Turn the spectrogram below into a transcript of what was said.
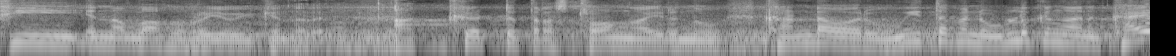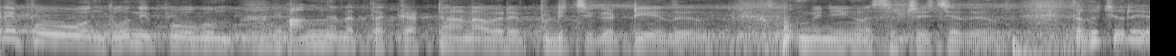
ഫീ എന്ന് അള്ളാഹു പ്രയോഗിക്കുന്നത്. ആ കെട്ട് ഇത്ര സ്ട്രോങ് ആയിരുന്നു. കണ്ട ഒരു ഈത്തപ്പന്റെ ഉള്ളുക്കെങ്ങാനും കയറിപ്പോകും തോന്നിപ്പോകും. അങ്ങനത്തെ കെട്ടാണ് അവരെ പിടിച്ചു കെട്ടിയത്. മുമ്പിനിങ്ങളെ സൃഷ്ടിച്ചത് ഇതൊക്കെ ചെറിയ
